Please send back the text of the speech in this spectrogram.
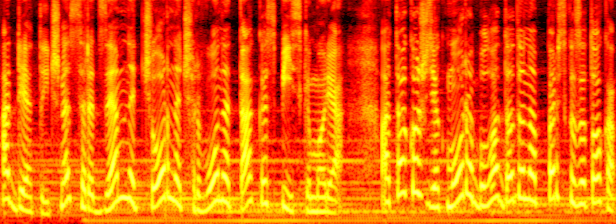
Адріатичне, Середземне, Чорне, Червоне та Каспійське моря. А також як море була додана перська затока.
